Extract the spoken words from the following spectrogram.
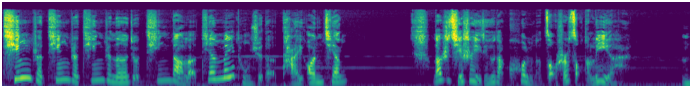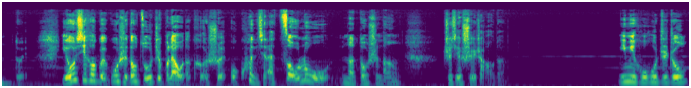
听着听着听着呢，就听到了天威同学的台湾腔。当时其实已经有点困了，走神走的厉害。嗯，对，游戏和鬼故事都阻止不了我的瞌睡。我困起来走路，那都是能直接睡着的。迷迷糊糊之中，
